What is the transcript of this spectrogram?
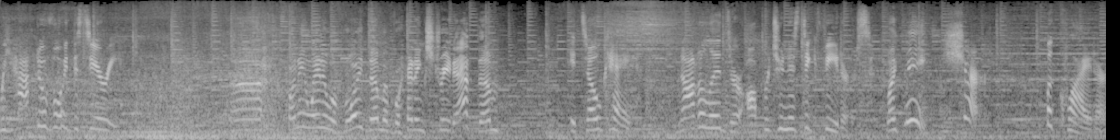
We have to avoid the cirri. Uh, funny way to avoid them if we're heading straight at them. It's okay. Nautilids are opportunistic feeders. Like me. Sure, but quieter.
